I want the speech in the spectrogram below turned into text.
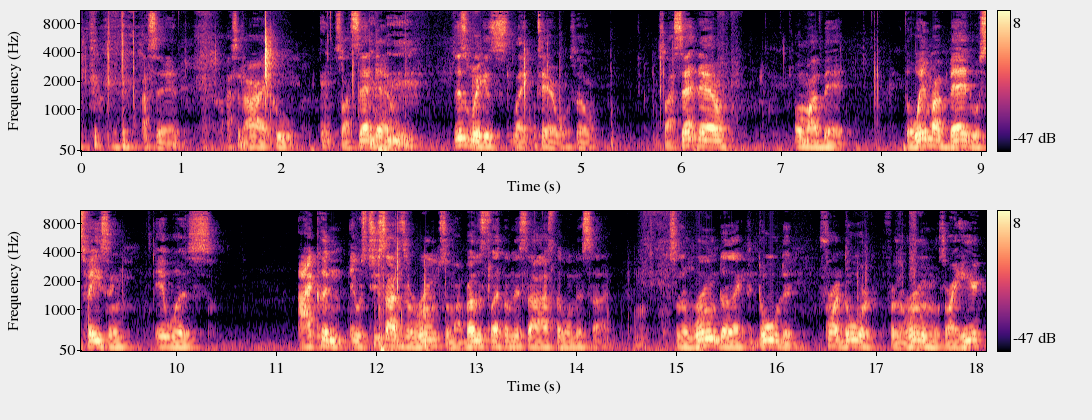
I said, I said, all right, cool. So I sat down. This is it gets like terrible. So, so I sat down on my bed. The way my bed was facing, it was, I couldn't. It was two sides of the room. So my brother slept on this side, I slept on this side. So the room, the like the door, the front door for the room was right here,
